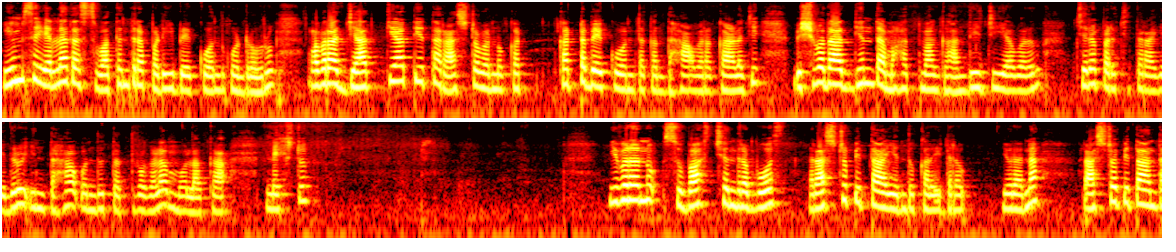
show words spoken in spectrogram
ಹಿಂಸೆ ಎಲ್ಲದ ಸ್ವಾತಂತ್ರ್ಯ ಪಡೀಬೇಕು ಅಂದ್ಕೊಂಡ್ರವರು ಅವರ ಜಾತ್ಯತೀತ ರಾಷ್ಟ್ರವನ್ನು ಕಟ್, ಕಟ್ಟಬೇಕು ಅಂತಕ್ಕಂತಹ ಅವರ ಕಾಳಜಿ ವಿಶ್ವದಾದ್ಯಂತ ಮಹಾತ್ಮ ಗಾಂಧೀಜಿಯವರು ಚಿರಪರಿಚಿತರಾಗಿದ್ದರು. ಇಂತಹ ಒಂದು ತತ್ವಗಳ ಮೂಲಕ. ನೆಕ್ಸ್ಟು ಇವರನ್ನು ಸುಭಾಷ್ ಚಂದ್ರ ಬೋಸ್ ರಾಷ್ಟ್ರಪಿತ ಎಂದು ಕರೆದರು. ಇವರನ್ನು ರಾಷ್ಟ್ರಪಿತ ಅಂತ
